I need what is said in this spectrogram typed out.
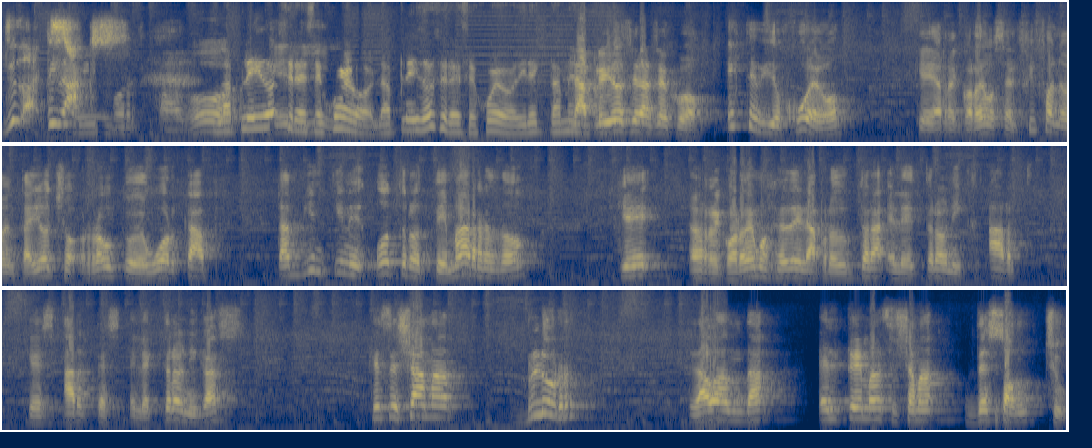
Deluxe. Deluxe. Por favor. La Play 2 qué era ese lindo. juego, la Play 2 era ese juego directamente. La Play 2 era ese juego. Este videojuego, que recordemos el FIFA 98 Road to the World Cup, también tiene otro temardo que eh, recordemos es de la productora Electronic Art, que es Artes Electrónicas, que se llama Blur, la banda, el tema se llama The Song 2.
